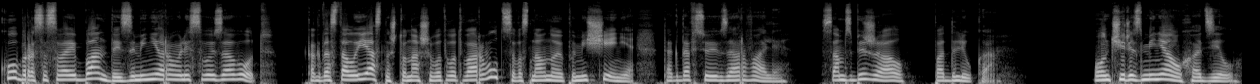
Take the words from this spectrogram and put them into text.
«Кобра со своей бандой заминировали свой завод. Когда стало ясно, что наши вот-вот ворвутся в основное помещение, тогда все и взорвали. Сам сбежал, подлюка. Он через меня уходил.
